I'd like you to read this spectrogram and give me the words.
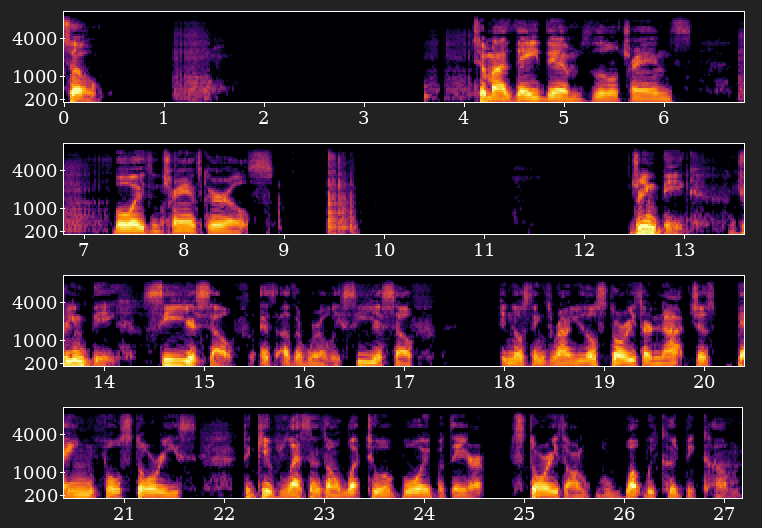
So, to my they thems, little trans boys and trans girls, dream big, dream big. See yourself as otherworldly. See yourself in those things around you. Those stories are not just baneful stories to give lessons on what to avoid, but they are stories on what we could become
